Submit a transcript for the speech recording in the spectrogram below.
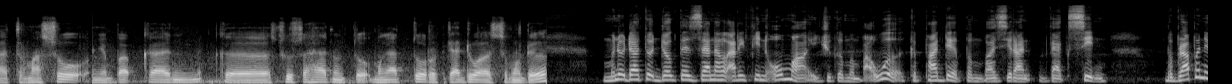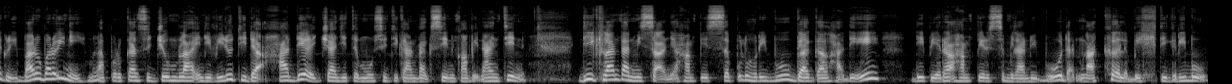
uh, termasuk menyebabkan kesusahan untuk mengatur jadual semula. Menurut Datuk Dr. Zainal Arifin Omar juga membawa kepada pembaziran vaksin. Beberapa negeri baru-baru ini melaporkan sejumlah individu tidak hadir janji temu suntikan vaksin COVID-19. Di Kelantan misalnya hampir 10,000 gagal hadir, di Perak hampir 9,000 dan Melaka lebih 3,000.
